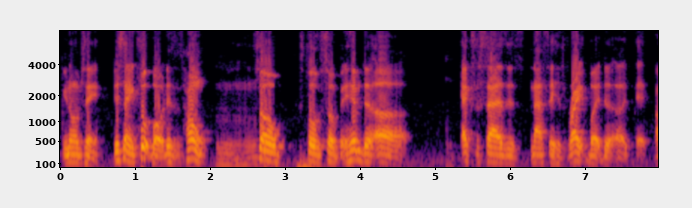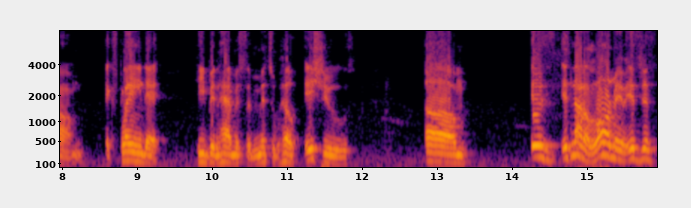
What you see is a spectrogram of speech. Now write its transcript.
You know what I'm saying? This ain't football. This is home. Mhm. So so so for him to uh exercise his not say his right, but to uh, um explain that he been having some mental health issues um is it's not alarming. It's just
